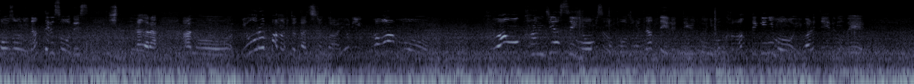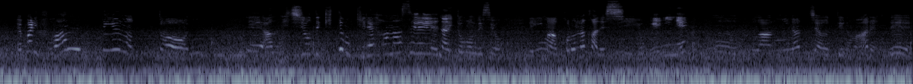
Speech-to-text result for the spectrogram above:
構造になってるそうですだからあのヨーロッパの人たちとかよりかはもう不安を感じやすい脳みその構造になっているっていう風にも科学的にも言われているのでやっぱり不安っていうのと、ね、あの日常って切っても切れ離せないと思うんですよで今コロナ禍ですし余計にね、うん、不安になっちゃうっていうのもあるんで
